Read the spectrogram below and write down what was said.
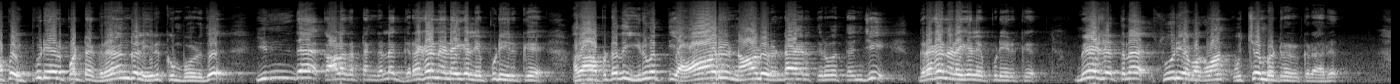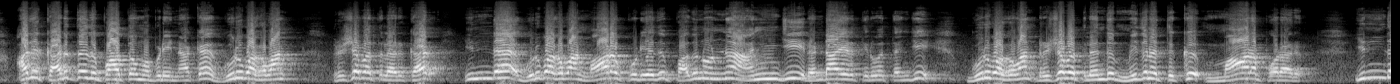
அப்போ இப்படி ஏற்பட்ட கிரகங்கள் இருக்கும் பொழுது இந்த காலகட்டங்களில் கிரக நிலைகள் எப்படி இருக்குது அதாகப்பட்டது இருபத்தி ஆறு நாலு ரெண்டாயிரத்தி இருபத்தஞ்சி கிரக நிலைகள் எப்படி இருக்குது மேஷத்தில் சூரிய பகவான் உச்சம் பெற்று இருக்கிறாரு அதுக்கு அடுத்தது பார்த்தோம் அப்படின்னாக்க குரு பகவான் ரிஷபத்தில் இருக்கார். இந்த குரு பகவான் மாறக்கூடியது பதினொன்று அஞ்சு ரெண்டாயிரத்தி இருபத்தஞ்சி. குரு பகவான் ரிஷபத்திலேருந்து மிதுனத்துக்கு மாற போகிறாரு இந்த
